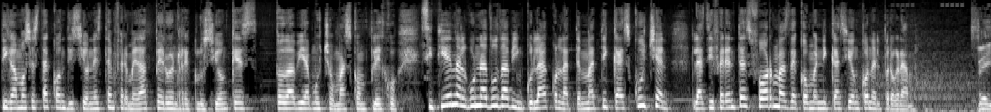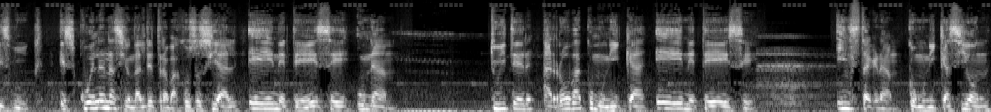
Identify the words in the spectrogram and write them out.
digamos, esta condición, esta enfermedad, pero en reclusión, que es todavía mucho más complejo. Si tienen alguna duda vinculada con la temática, escuchen las diferentes formas de comunicación con el programa. Facebook, Escuela Nacional de Trabajo Social, ENTS, UNAM. Twitter, arroba comunica, ENTS. Instagram, comunicación,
